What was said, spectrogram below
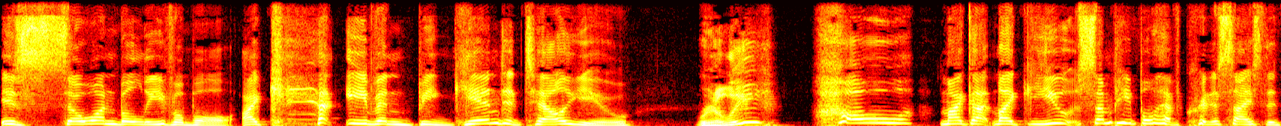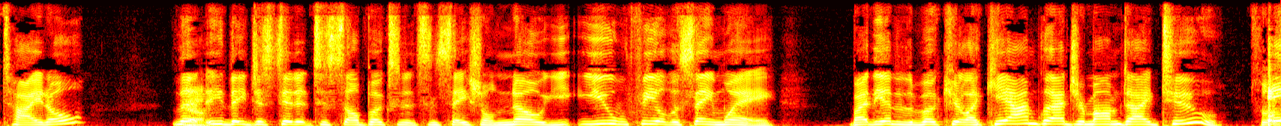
is so unbelievable. I can't even begin to tell you. Really? Oh my God. Like you, some people have criticized the title that Yeah. they just did it to sell books and it's sensational. No, you, you feel the same way. By the end of the book, you're like, yeah, I'm glad your mom died too. So it's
